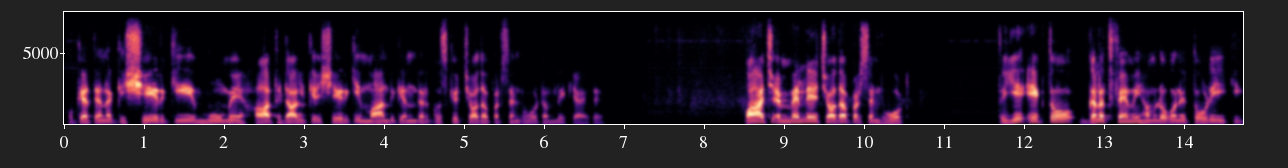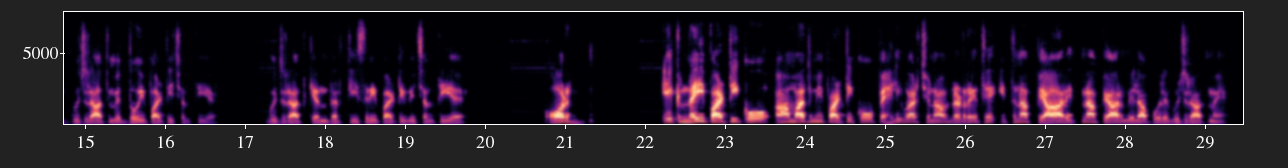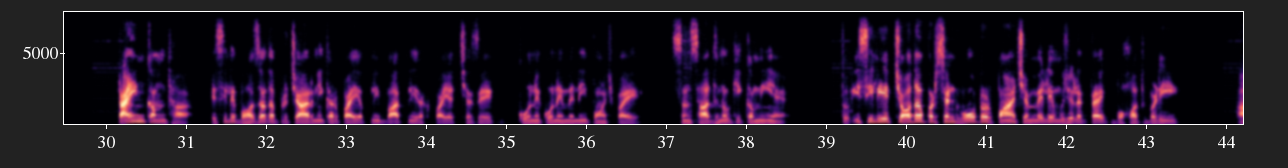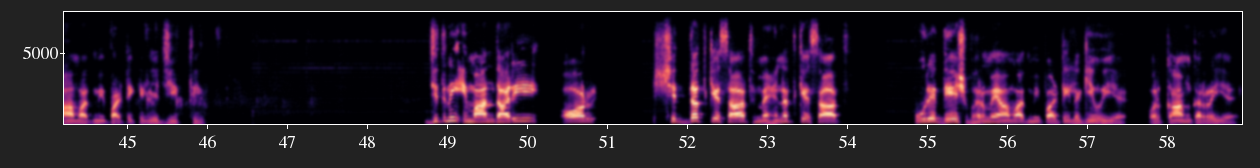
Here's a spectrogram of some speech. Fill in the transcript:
वो कहते हैं ना कि शेर की मुँह में हाथ डाल के, शेर की मांद के अंदर घुस के चौदह परसेंट वोट हम लेके आए थे। पाँच एमएलए चौदह परसेंट वोट। तो ये एक तो गलत फहमी हम लोगों ने तोड़ी कि गुजरात में दो ही पार्टी चलती है। गुजरात के अंदर तीसरी पार्टी भी चलती है। और एक नई पार्टी को, आम आदमी पार्टी को पहली बार चुनाव लड़ रहे थे। इतना प्यार इतना प्यार मिला पूरे गुजरात में। टाइम कम था, इसीलिए बहुत ज़्यादा प्रचार नहीं कर पाए, अपनी बात नहीं रख पाए अच्छे से कोने कोने में नहीं पहुँच पाए, संसाधनों की कमी है। तो इसीलिए चौदह परसेंट वोट और पाँच एमएलए मुझे लगता है एक बहुत बड़ी आम आदमी पार्टी के लिए जीत थी। जितनी ईमानदारी और शिद्दत के साथ, मेहनत के साथ पूरे देश भर में आम आदमी पार्टी लगी हुई है और काम कर रही है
